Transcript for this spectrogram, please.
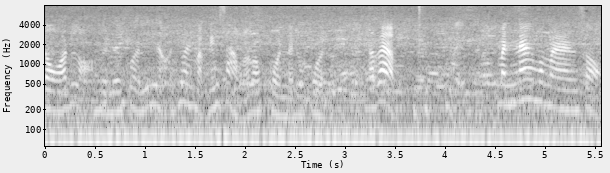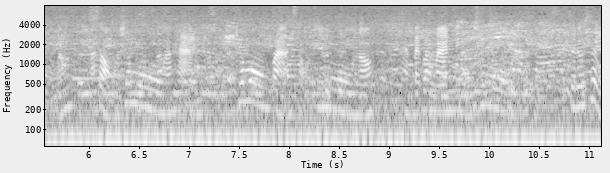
ยอชต์เหรอหรือเรือเฟอร์รี่เหรอที่มันแบบได้สามร้อยกว่าคนนะทุกคนแล้วแบบมันนั่งประมาณสองสองชั่วโมงอะค่ะชั่วโมงกว่าสองชั่วโมงเนาะผ่านไปประมาณหนึ่งชั่วโมงจะรู้สึก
